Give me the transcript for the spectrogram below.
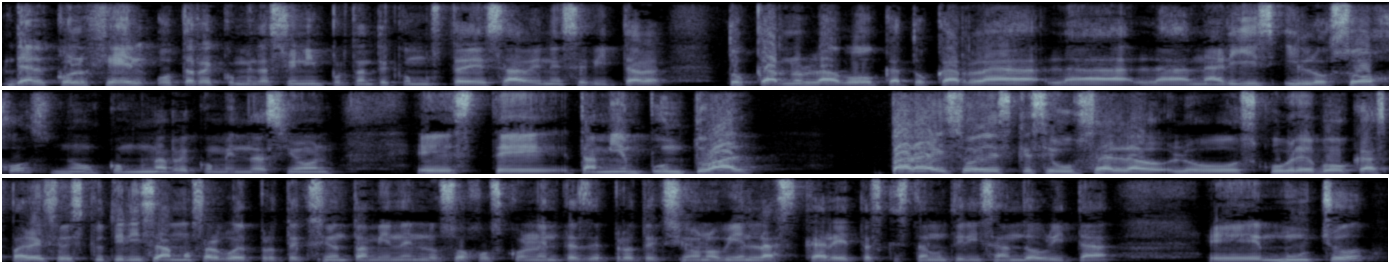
de alcohol gel. Otra recomendación importante, como ustedes saben, es evitar tocarnos la boca, tocar la, la, la nariz y los ojos, ¿no? Como una recomendación este, también puntual. Para eso es que se usa los cubrebocas, para eso es que utilizamos algo de protección también en los ojos con lentes de protección o bien las caretas que están utilizando ahorita eh, mucho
